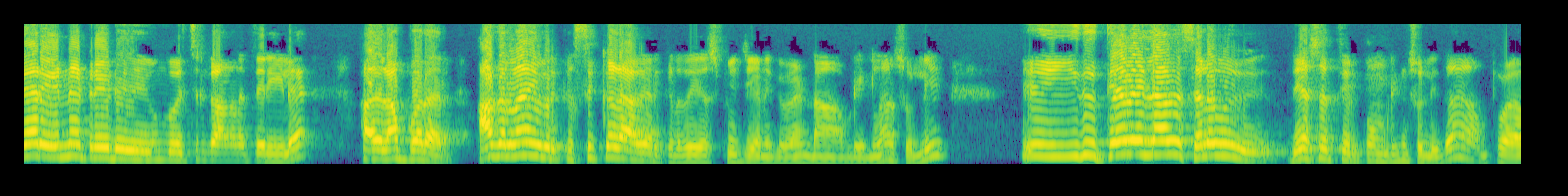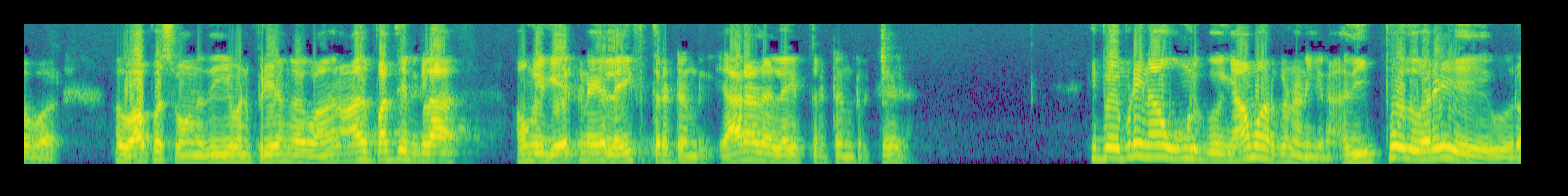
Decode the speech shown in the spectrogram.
வேற என்ன ட்ரேடு இவங்க வச்சிருக்காங்கன்னு தெரியல. அதெல்லாம் போறாரு. அதெல்லாம் இவருக்கு சிக்கலாக இருக்கிறது. எஸ்பிஜி எனக்கு வேண்டாம் அப்படின்லாம் சொல்லி இது தேவையில்லாத செலவு தேசத்திற்கும் அப்படின்னு சொல்லி தான் வாபஸ் வாங்கினது. ஈவன் பிரியங்கா வாங்கினோம் அது பார்த்துருக்கலாம் அவங்களுக்கு ஏற்கனவே லைஃப் த்ரெட்டன் இருக்கு யாரால லைஃப் த்ரெட்டன் இருக்கு? இப்போ எப்படின்னா உங்களுக்கு ஞாபகம் இருக்குன்னு நினைக்கிறேன். அது இப்போது வரை ஒரு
